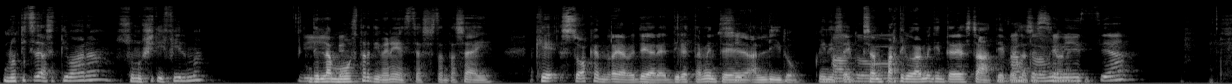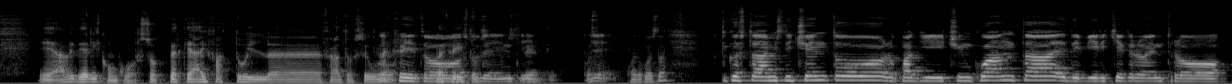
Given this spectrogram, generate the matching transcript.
notizie della settimana: sono usciti i film Di- della mostra di Venezia 66. Che so che andrai a vedere direttamente Sì. al Lido. Quindi sei- Vado- siamo particolarmente interessati a questa Vado a sessione. Venezia, E a vedere il concorso. Perché hai fatto il. eh, Fra l'altro, se uno. L'accredito l'accredito studenti. Costa- Eh. Quanto costa? ti costa mese di 100, lo paghi 50 e devi richiederlo entro,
